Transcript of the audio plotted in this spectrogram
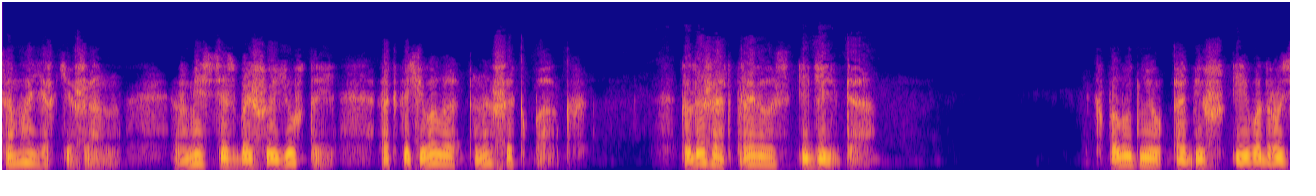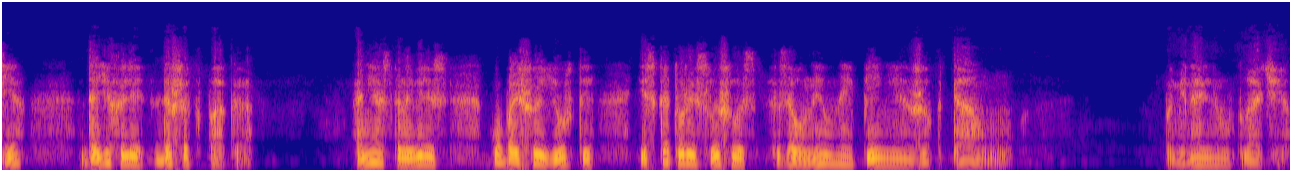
Сама Еркежан вместе с большой юртой откочевала на Шекпак. Туда же отправилась и Дильда. К полудню Абиш и его друзья доехали до Шекпака. Они остановились у большой юрты, из которой слышалось заунывное пение Жоктауму, поминального плача.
